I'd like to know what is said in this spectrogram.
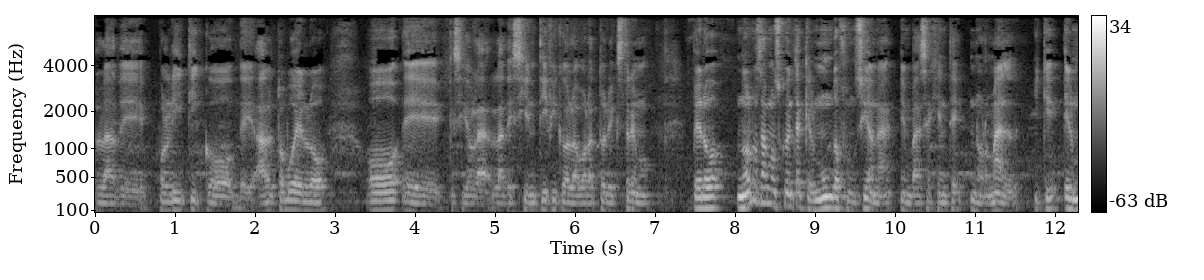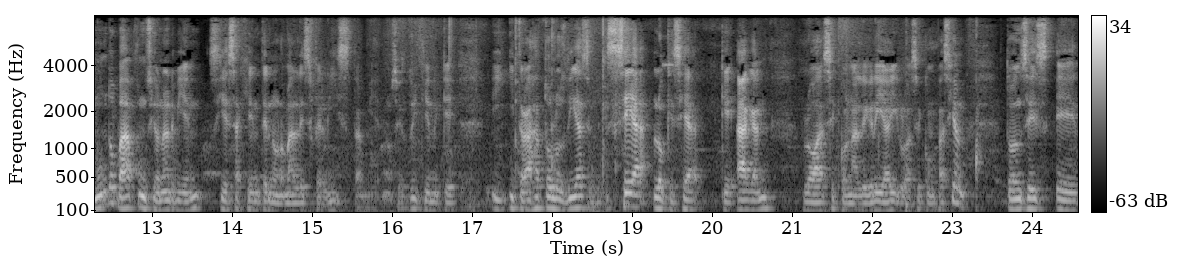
la de político de alto vuelo o eh, qué sé yo, la, la de científico de laboratorio extremo pero no nos damos cuenta que el mundo funciona en base a gente normal y que el mundo va a funcionar bien si esa gente normal es feliz también, ¿no es cierto? Y tiene que, y, trabaja todos los días, sea lo que sea que hagan, lo hace con alegría y lo hace con pasión. Entonces, eh,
